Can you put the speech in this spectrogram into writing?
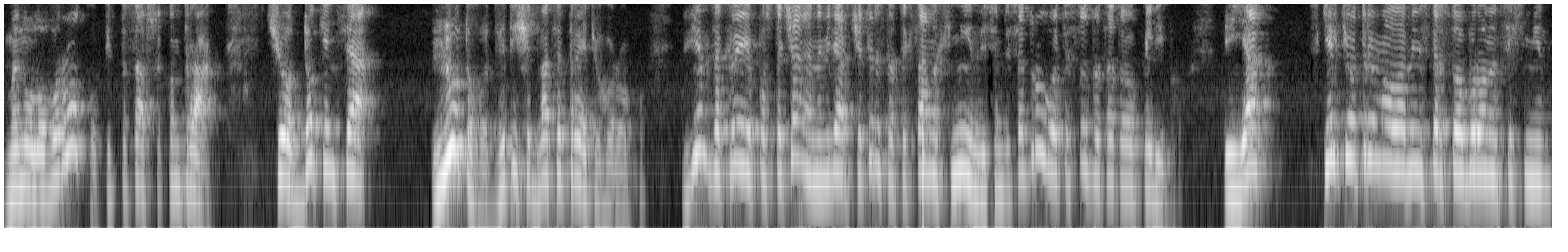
минулого року, підписавши контракт що до кінця лютого 2023 року він закриє постачання на мільярд 400 тих самих мін 82-го та 120-го калібру. І як? Скільки отримало Міністерство оборони цих мін?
